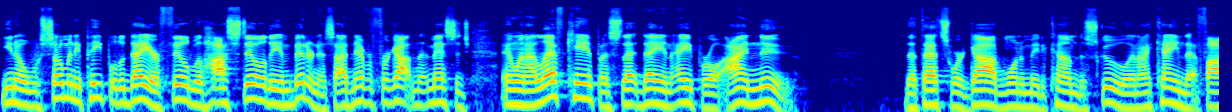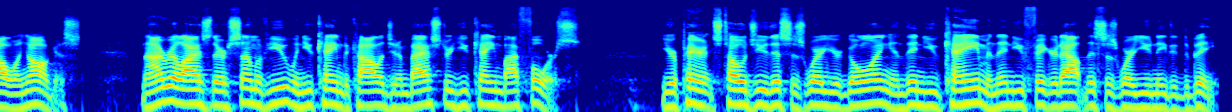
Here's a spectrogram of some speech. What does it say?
you know, so many people today are filled with hostility and bitterness. I'd never forgotten that message. And when I left campus that day in April, I knew that that's where God wanted me to come to school, and I came that following August. Now, I realize there are some of you, when you came to college at Ambassador, you came by force your parents told you this is where you're going, and then you came, and then you figured out this is where you needed to be.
